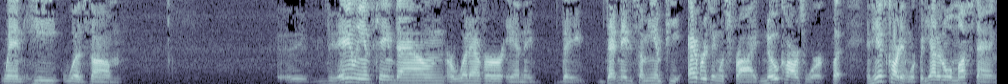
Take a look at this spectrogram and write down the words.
when he was um, the aliens came down or whatever, and they they detonated some EMP. Everything was fried. No cars worked, but and his car didn't work. But he had an old Mustang,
